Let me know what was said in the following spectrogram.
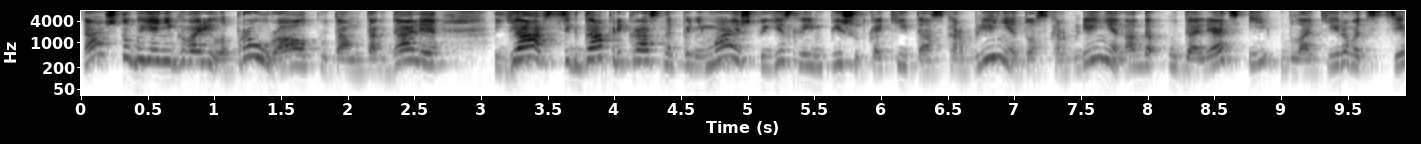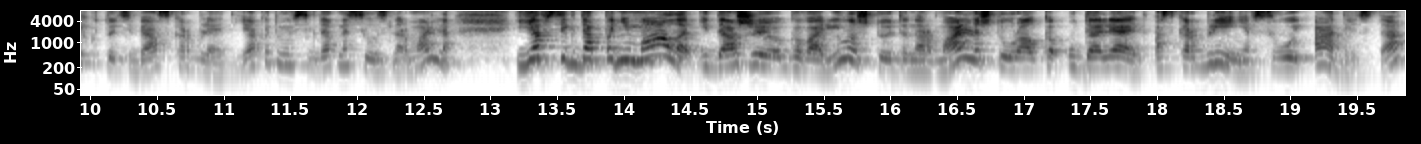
да, чтобы я не говорила про Уралку там и так далее, я всегда прекрасно понимаю, что если им пишут какие-то оскорбления, то оскорбления надо удалять и блокировать тех, кто тебя оскорбляет. Я к этому всегда относилась нормально. я всегда понимала и даже говорила, что это нормально, что Уралка удаляет оскорбления в свой адрес, да.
